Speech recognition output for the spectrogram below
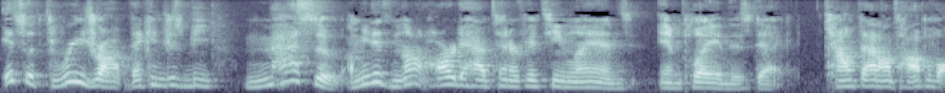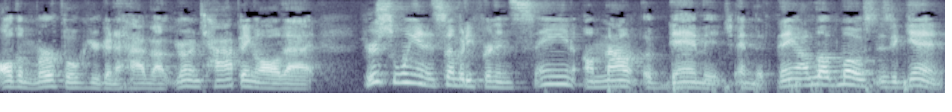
It's a three drop that can just be massive. I mean, it's not hard to have 10 or 15 lands in play in this deck. Count that on top of all the merfolk you're going to have out. You're untapping all that you're swinging at somebody for an insane amount of damage. And the thing I love most is again,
